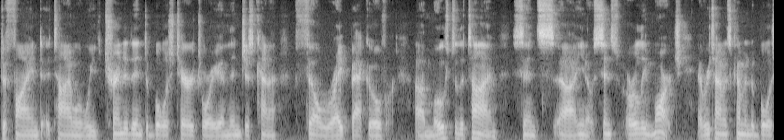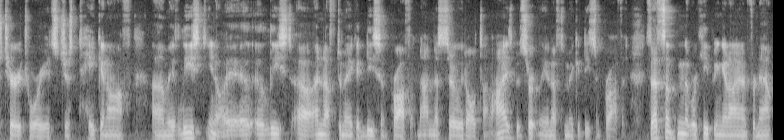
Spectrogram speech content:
to find a time when we've trended into bullish territory and then just kind of fell right back over uh, most of the time since uh, you know since early March. Every time it's come into bullish territory, it's just taken off um, at least you know at, at least uh, enough to make a decent profit. Not necessarily at all-time highs, but certainly enough to make a decent profit. So that's something that we're keeping an eye on for now.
